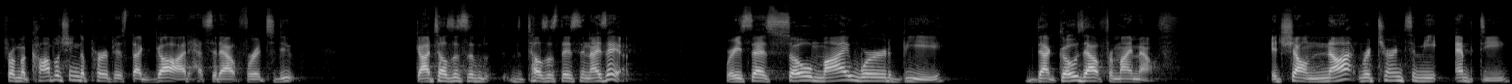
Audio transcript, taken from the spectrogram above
from accomplishing the purpose that God has set out for it to do. God tells us, tells us this in Isaiah, where he says, So my word be that goes out from my mouth. It shall not return to me empty,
